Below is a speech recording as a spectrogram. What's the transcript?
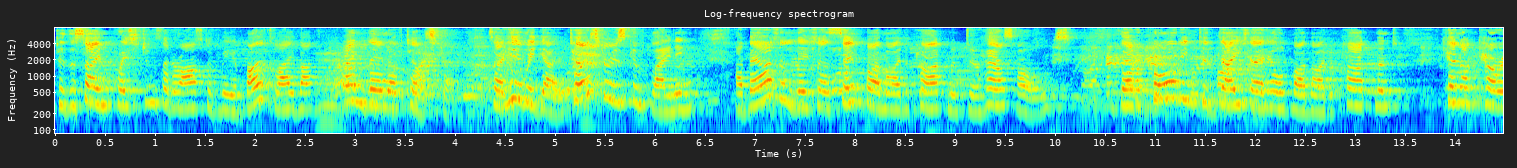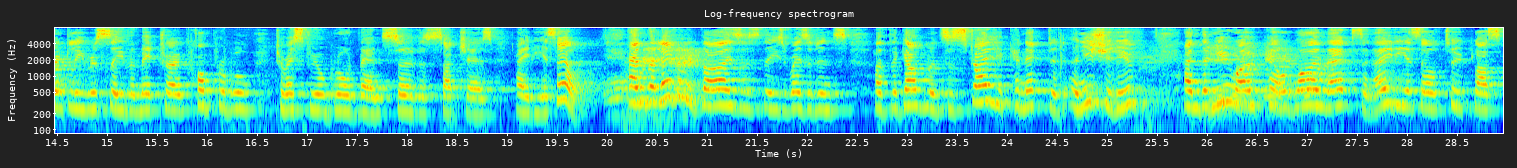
to the same questions that are asked of me of both Labor and then of Telstra. So here we go. Telstra is complaining about a letter sent by my department to households that, according to data held by my department, cannot currently receive a metro comparable terrestrial broadband service such as ADSL. And the letter advises these residents of the government's Australia Connected initiative and the new Opel WiMAX and ADSL 2 Plus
